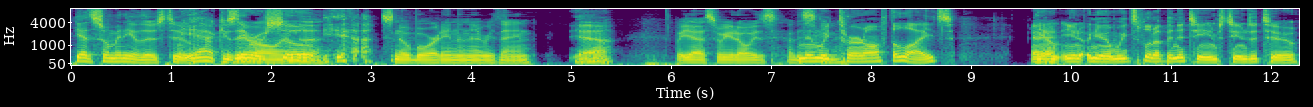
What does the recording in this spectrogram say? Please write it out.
He had so many of those too. yeah because they, were, all so yeah snowboarding and everything. Yeah. But yeah, so we'd always have the and then we'd mask. turn off the lights and you know you know we'd split up into teams teams of two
